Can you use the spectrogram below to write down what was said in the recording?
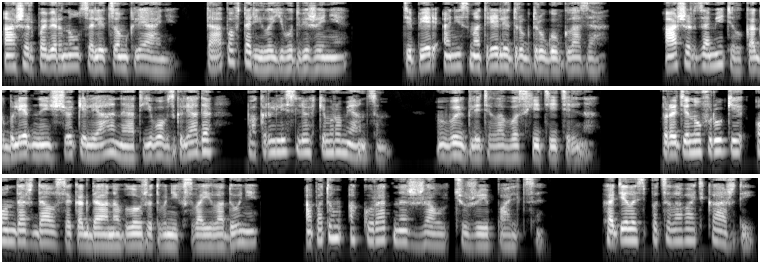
Ашер повернулся лицом к Лиане. Та повторила его движение. Теперь они смотрели друг другу в глаза. Ашер заметил, как бледные щеки Лианы от его взгляда покрылись легким румянцем. Выглядело восхитительно. Протянув руки, он дождался, когда она вложит в них свои ладони, а потом аккуратно сжал чужие пальцы. Хотелось поцеловать каждый,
